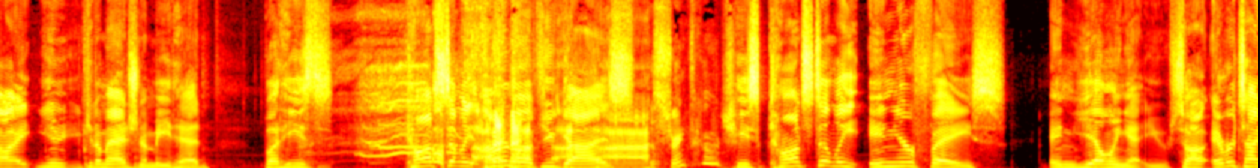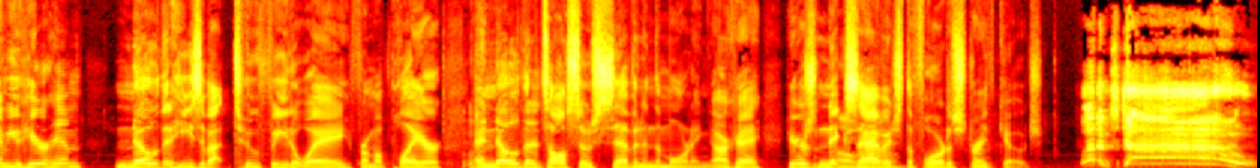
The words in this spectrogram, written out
I, you, you can imagine a meathead, but he's constantly, I don't know if you guys, The strength coach? he's constantly in your face and yelling at you. So every time you hear him, know that he's about two feet away from a player and know that it's also seven in the morning. Okay. Here's Nick Oh, Savage, no. the Florida strength coach. Let's go!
